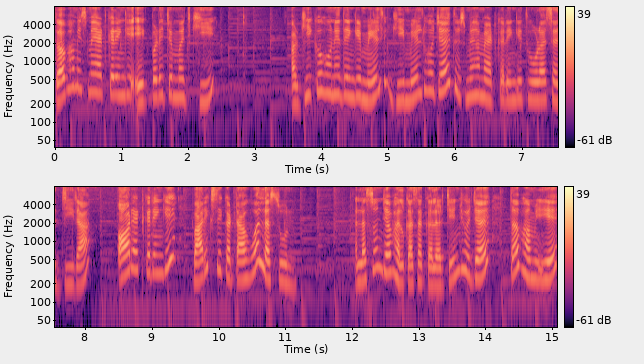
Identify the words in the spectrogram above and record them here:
तो अब हम इसमें ऐड करेंगे एक बड़े चम्मच घी। और घी को होने देंगे मेल्ट घी मेल्ट हो जाए तो इसमें हम ऐड करेंगे थोड़ा सा जीरा और ऐड करेंगे बारीक से कटा हुआ लहसुन। लहसुन जब हल्का सा कलर चेंज हो जाए, तब हम ये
